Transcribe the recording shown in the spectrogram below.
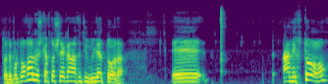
τον Πορτογάλο και αυτός έκανε αυτή τη δουλειά τώρα. Ε, ανοιχτό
